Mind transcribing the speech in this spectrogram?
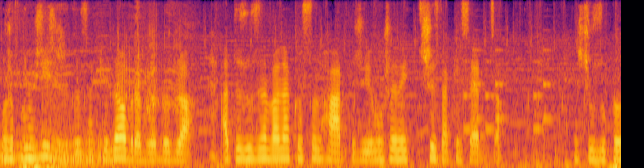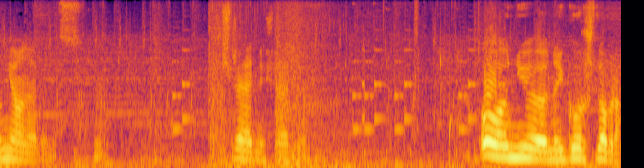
Może pomyślicie, że to jest takie dobre, bla bla bla. A to jest uznawane jako soul heart, czyli muszę mieć trzy takie serca. Jeszcze uzupełnione, więc... No. Średnio, średnio. O nie, najgorszy, dobra.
